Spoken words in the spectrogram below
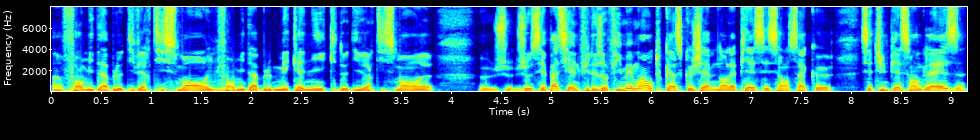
un formidable divertissement, une formidable mécanique de divertissement. Euh, euh, je ne sais pas s'il y a une philosophie, mais moi, en tout cas, ce que j'aime dans la pièce, et c'est en ça que c'est une pièce anglaise,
